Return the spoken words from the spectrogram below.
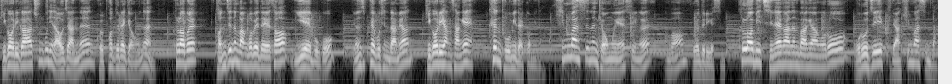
비거리가 충분히 나오지 않는 골퍼들의 경우는 클럽을 던지는 방법에 대해서 이해해보고 연습해 보신다면 비거리 향상에 큰 도움이 될 겁니다. 힘만 쓰는 경우의 스윙을 한번 보여드리겠습니다. 클럽이 진행하는 방향으로 오로지 그냥 힘만 쓴다.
